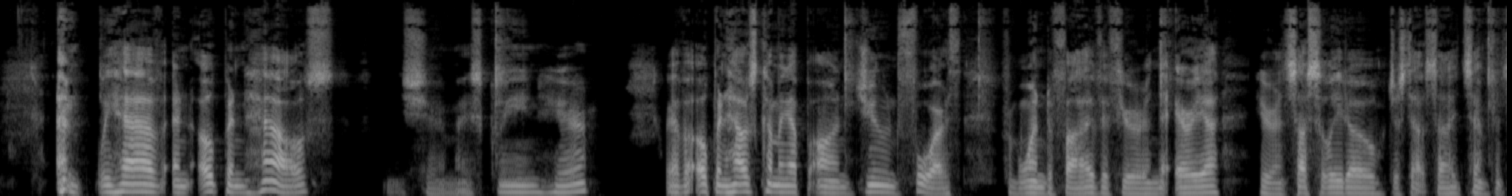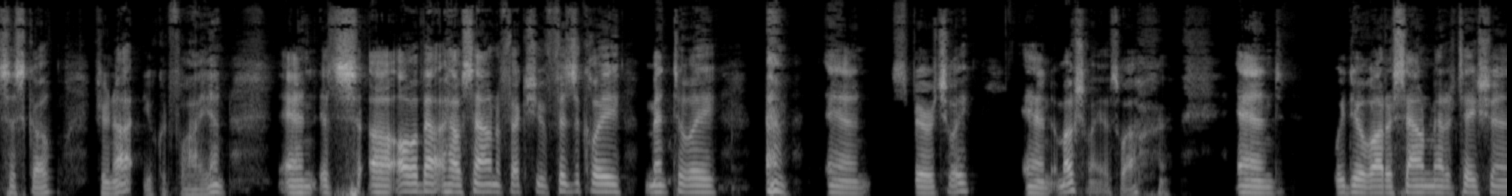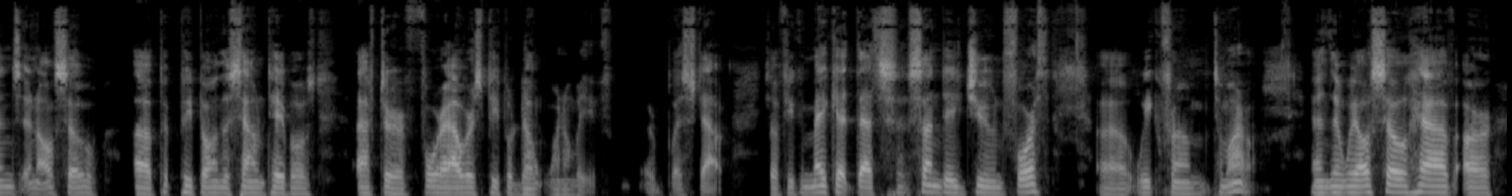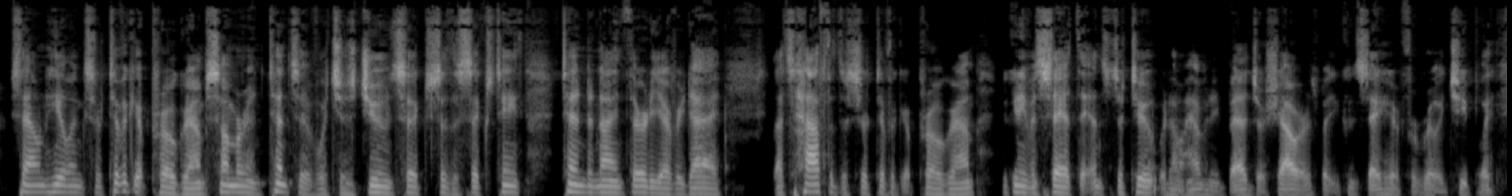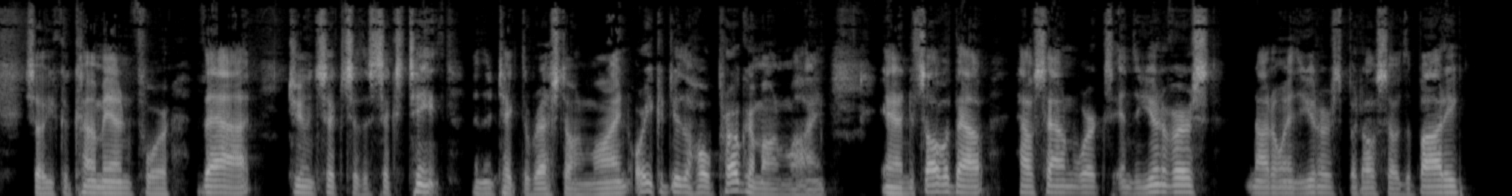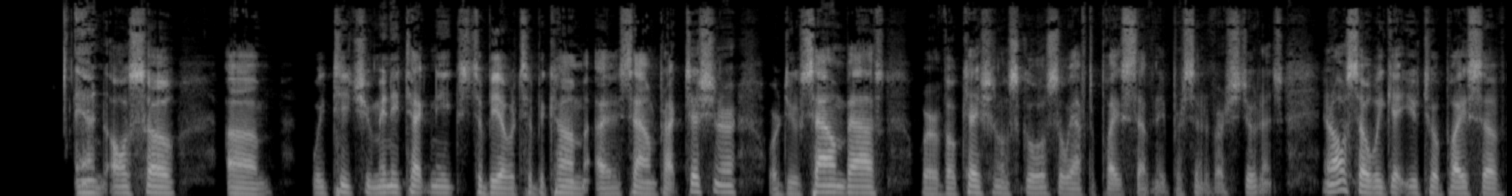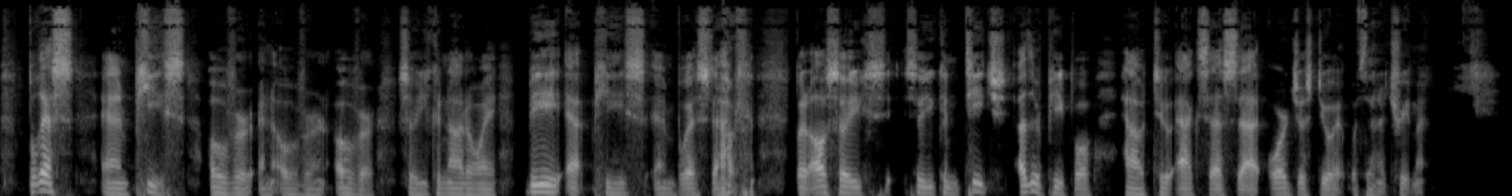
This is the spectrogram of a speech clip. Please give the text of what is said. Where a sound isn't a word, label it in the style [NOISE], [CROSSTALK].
[CLEARS THROAT] we have an open house. Let me share my screen here. We have an open house coming up on June 4th from 1 to 5 if you're in the area here in Sausalito, just outside San Francisco. If you're not, you could fly in. And it's uh, all about how sound affects you physically, mentally, [CLEARS THROAT] and spiritually, and emotionally as well. [LAUGHS] and we do a lot of sound meditations and also uh, put people on the sound tables. After four hours, people don't want to leave. They're blissed out. So if you can make it, that's Sunday, June 4th, a week from tomorrow. And then we also have our Sound Healing Certificate Program, Summer Intensive, which is June 6th to the 16th, 10 to 9.30 every day. That's half of the certificate program. You can even stay at the Institute. We don't have any beds or showers, but you can stay here for really cheaply. So you could come in for that June 6th to the 16th and then take the rest online, or you could do the whole program online. And it's all about how sound works in the universe, not only in the universe, but also the body and also um, we teach you many techniques to be able to become a sound practitioner or do sound baths. We're a vocational school, so we have to place 70% of our students. And also, we get you to a place of bliss and peace over and over and over. So you can not only be at peace and blissed out, [LAUGHS] but also you, so you can teach other people how to access that or just do it within a treatment.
